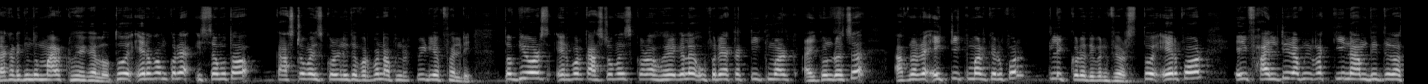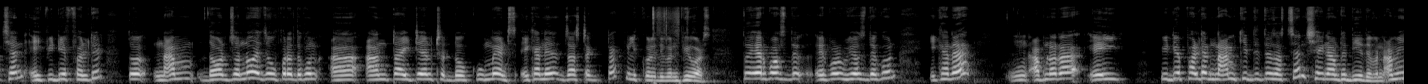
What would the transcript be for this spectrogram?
লেখাটা কিন্তু মার্ক হয়ে গেল। তো এরকম করে ইচ্ছা মতো কাস্টমাইজ করে নিতে পারবেন আপনার পিডিএফ ফাইলটি তো ভিউয়ার্স এরপর কাস্টমাইজ করা হয়ে গেলে উপরে একটা টিক মার্ক আইকন রয়েছে। আপনারা এই টিক মার্কের উপর ক্লিক করে দেবেন ভিউয়ার্স তো এরপর এই ফাইলটির আপনারা কি নাম দিতে যাচ্ছেন? এই পিডিএফ ফাইলটির তো নাম দেওয়ার জন্য এই যে উপরে দেখুন আনটাইটেলড ডকুমেন্টস এখানে জাস্ট একটা ক্লিক করে দিবেন ভিউয়ার্স তো এরপর এরপর ভিউয়ার্স দেখুন, এখানে আপনারা এই পিডিএফ ফাইলটার নাম কি দিতে যাচ্ছেন? সেই নামটা দিয়ে দেবেন। আমি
